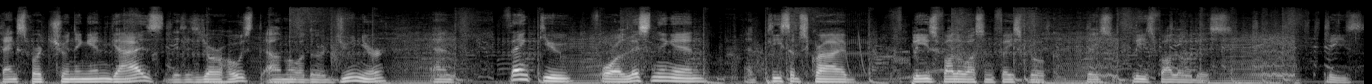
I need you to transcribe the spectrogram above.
Thanks for tuning in, guys. This is your host, Elmo Ador Jr., and thank you for listening in. And please subscribe. Please follow us on Facebook. Please, please follow this. Please.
